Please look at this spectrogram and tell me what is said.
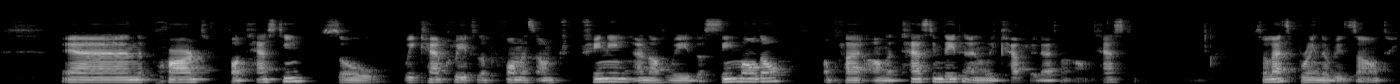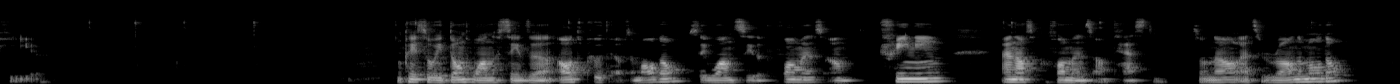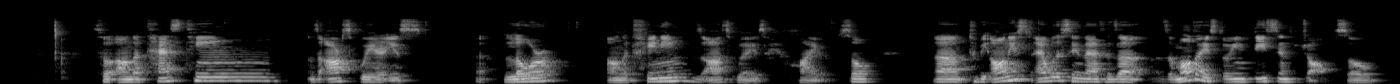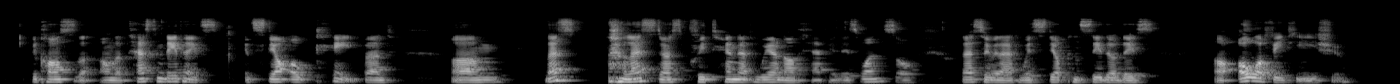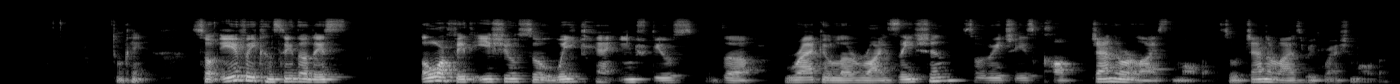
and part for testing. So we calculate the performance on training and also with the sim model, apply on the testing data, and we calculate that on testing. So let's bring the result here. Okay, so we don't want to see the output of the model. So we want to see the performance on training and also performance on testing. So now let's run the model. So on the testing, the R square is uh, lower. On the training, the R square is higher. So uh, to be honest, I would say that the, the model is doing decent job. So because the, on the testing data, it's it's still okay. But um, let's let's just pretend that we are not happy this one. So let's say that we still consider this uh, overfitting issue. Okay, so if we consider this overfit issue, so we can introduce the regularization, so which is called generalized model. So generalized regression model.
